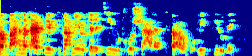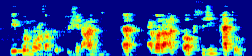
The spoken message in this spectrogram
طب بعد ما تعدي ارتفاع 130 وتخش على ارتفاع 400 كيلو متر بيكون معظم الأكسجين عندي ها عبارة عن oxygen atom.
